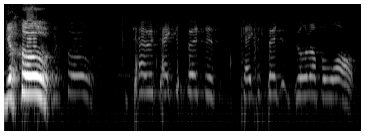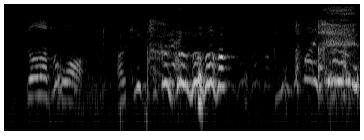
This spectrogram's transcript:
Go. It, take the fences. Take the fences, build up a wall. Build up a wall. I'll keep it my god.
